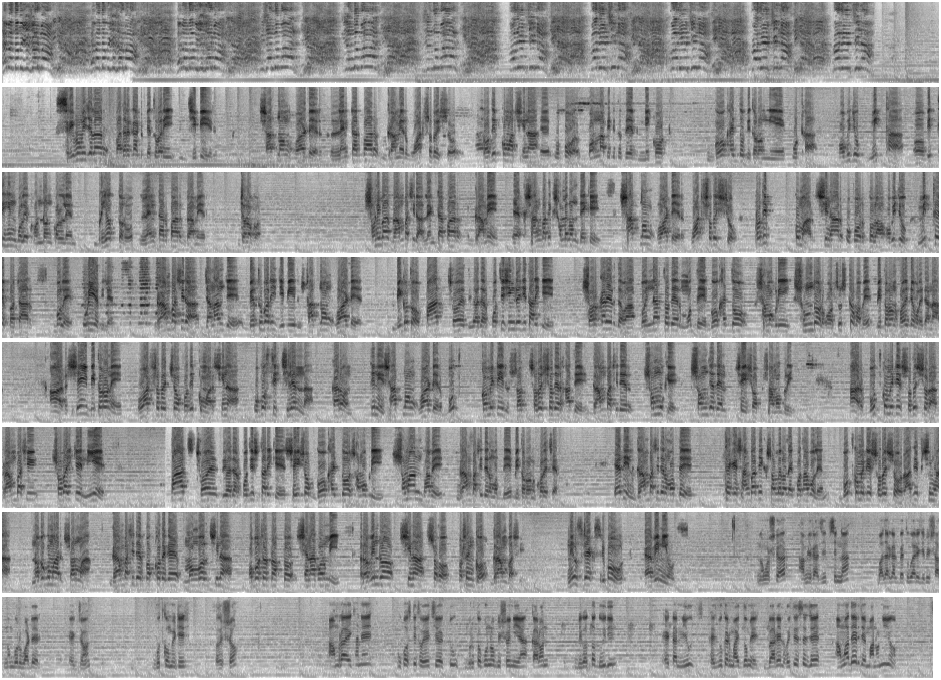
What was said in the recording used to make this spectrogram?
হেমন্ত বিশ্ব শর্মা। হেমন্ত বিশ্ব শর্মা। হেমন্ত বিশ্ব শর্মা। দুপাল। কিষান দুপাল। প্রদীপ সিনহা। প্রদীপ সিনহা। প্রদীপ সিনহা। প্রদীপ সিনহা। প্রদীপ সিনহা। শ্রীভূমি জেলার বাজারঘাট বেতুবাড়ি জিপির সাত নং ওয়ার্ডের ল্যাংটারপাড় গ্রামের ওয়ার্ড সদস্য প্রদীপ কুমার সিনহা এর উপর বন্যা পীড়িতদের নিকট গোখাদ্য বিতরণ নিয়ে উঠা অভিযোগ মিথ্যা ও ভিত্তিহীন বলে খণ্ডন করলেন বৃহত্তর ল্যাংটারপাড় গ্রামের জনগণ। শনিবার গ্রামবাসীরা ল্যাংটারপাড় গ্রামে এক সাংবাদিক সম্মেলন ডেকে সাত নং ওয়ার্ডের ওয়ার্ড সদস্য প্রদীপ কুমার সিনহার উপর তোলা অভিযোগ মিথ্যে প্রচার বলে উড়িয়ে দিলেন। গ্রামবাসীরা জানান যে বেতুবাড়ি জিপির সাত নং ওয়ার্ডের বিগত পাঁচ ছয় দুই হাজার পঁচিশ ইংরেজি তারিখে সরকারের দেওয়া বন্যার্থদের মধ্যে গোখাদ্য সামগ্রী সুন্দর ও সুষ্ঠুভাবে বিতরণ হয়েছে বলে জানান। আর সেই বিতরণে ওয়ার্ড সদস্য প্রদীপ কুমার সিনহা উপস্থিত ছিলেন না, কারণ তিনি সাত নং ওয়ার্ডের বুথ কমিটির সদস্যদের হাতে গ্রামবাসীদের সম্মুখে সমঝে দেন সেই সব সামগ্রী। আর বুথ কমিটির সদস্যরা গ্রামবাসী সবাইকে নিয়ে পাঁচ ছয় দুই হাজার পঁচিশ তারিখে সেই সব গোখাদ্য সামগ্রী সমানভাবে গ্রামবাসীদের মধ্যে বিতরণ করেছেন। এদিন গ্রামবাসীদের মধ্যে থেকে সাংবাদিক সম্মেলনে কথা বলেন বুথ কমিটির সদস্য রাজীব সিনহা, নবকুমার শর্মা গ্রামবাসীদের পক্ষ থেকে মঙ্গল সিনহা, অবসরপ্রাপ্ত সেনাকর্মী রবীন্দ্র সিনহা সহ অসংখ্য গ্রামবাসী। নিউজ ডেস্ক রিপোর্ট, অ্যাভি নিউজ। নমস্কার, আমি রাজীব সিনহা, বাজারঘাট বেতুবাড়ি জিবি সাত নম্বর ওয়ার্ডের একজন বুথ কমিটির সদস্য। আমরা এখানে উপস্থিত হয়েছি একটু গুরুত্বপূর্ণ বিষয় নিয়ে, কারণ বিগত দুই দিন একটা নিউজ ফেসবুকের মাধ্যমে ভাইরাল হইতেছে যে আমাদের যে মাননীয়,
